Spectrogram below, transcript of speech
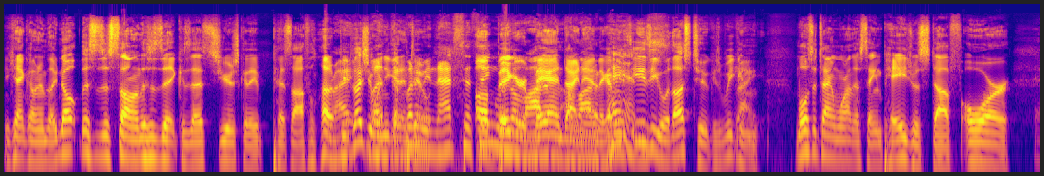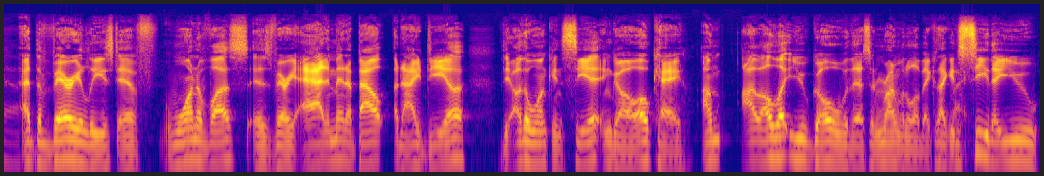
You can't come in and be like, nope, this is a song, this is it, because that's you're just gonna piss off a lot of Right. people, especially when you get but I into mean, that's the a thing a bigger lot band of dynamic. I mean, it's easy with us too, because we can Right. most of the time we're on the same page with stuff or at the very least if one of us is very adamant about an idea the other one can see it and go okay i'm i'll, I'll let you go with this and run with it a little bit because i can see that you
